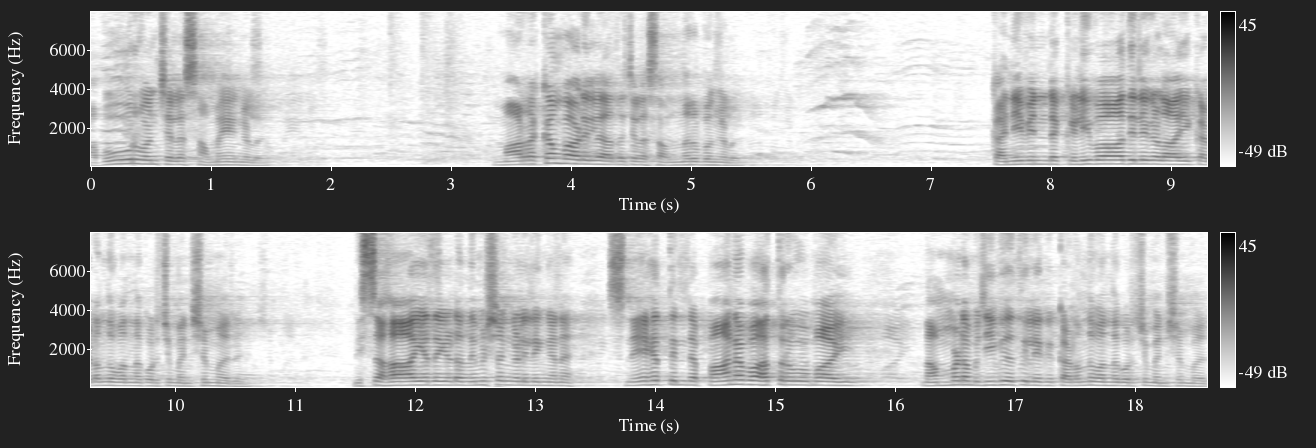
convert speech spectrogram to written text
അപൂർവം ചില സമയങ്ങൾ. മറക്കാൻ പാടില്ലാത്ത ചില സന്ദർഭങ്ങൾ. കനിവിന്റെ കിളിവാതിലുകളായി കടന്നു വന്ന കുറച്ച് മനുഷ്യന്മാർ നിസ്സഹായതയുടെ നിമിഷങ്ങളിൽ ഇങ്ങനെ സ്നേഹത്തിന്റെ പാനപാത്രവുമായി നമ്മുടെ ജീവിതത്തിലേക്ക് കടന്നു വന്ന കുറച്ച് മനുഷ്യന്മാർ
